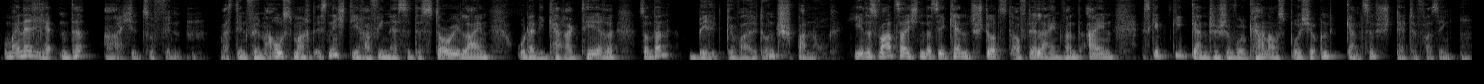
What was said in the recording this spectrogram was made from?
um eine rettende Arche zu finden. Was den Film ausmacht, ist nicht die Raffinesse des Storyline oder die Charaktere, sondern Bildgewalt und Spannung. Jedes Wahrzeichen, das ihr kennt, stürzt auf der Leinwand ein. Es gibt gigantische Vulkanausbrüche und ganze Städte versinken.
